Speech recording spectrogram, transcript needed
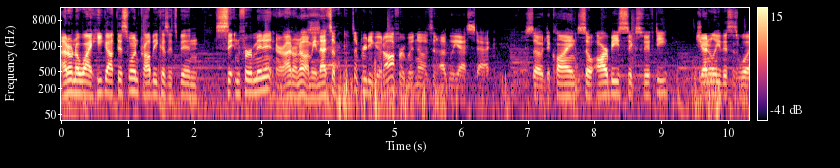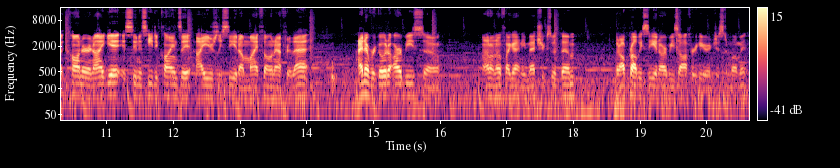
I don't know why he got this one, probably because it's been sitting for a minute, or I don't know. I mean, that's a, that's a pretty good offer, but no, it's an ugly ass stack. So decline. So RB 650. Generally, this is what Connor and I get. As soon as he declines it, I usually see it on my phone after that. I never go to Arby's, so I don't know if I got any metrics with them, but I'll probably see an Arby's offer here in just a moment.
